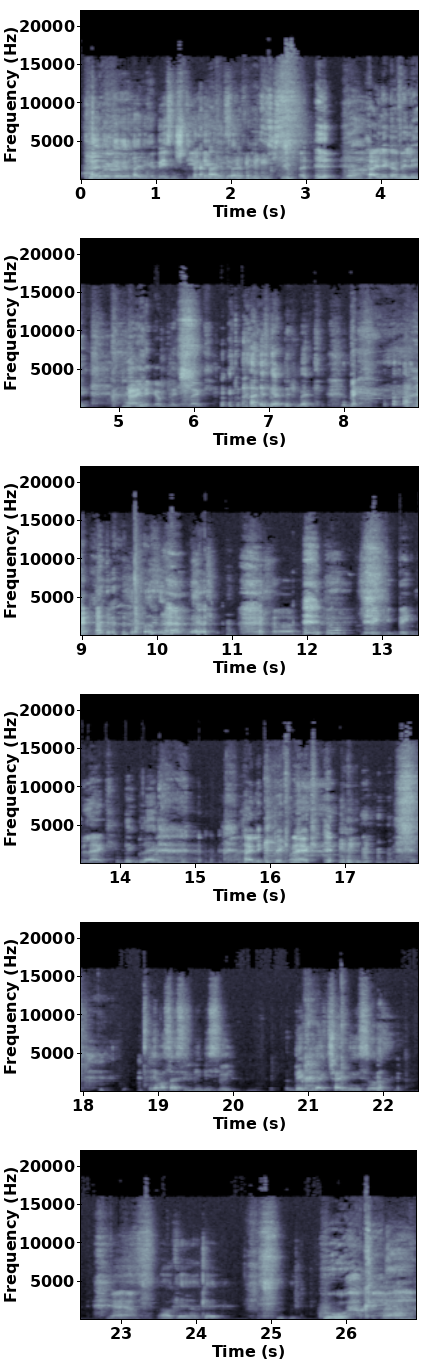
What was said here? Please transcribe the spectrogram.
Heiliger, heiliger Besenstiel. Heiliger Besenstiel. Heiliger Willi. Heiliger Blickfleck. Heiliger Big Mac. Was ist ein Big Mac? Big, Big Black. Big Black. Heilige Big Mac. Ja, was heißt das BBC? Big Black Chinese, oder? Ja, ja. Okay, okay. Huh, okay.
